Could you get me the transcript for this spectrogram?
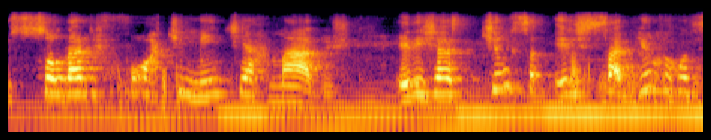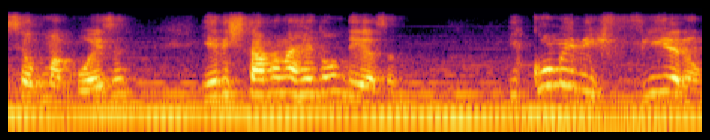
soldados fortemente armados eles já tinham, eles sabiam que aconteceu alguma coisa e eles estavam na redondeza. E como eles viram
